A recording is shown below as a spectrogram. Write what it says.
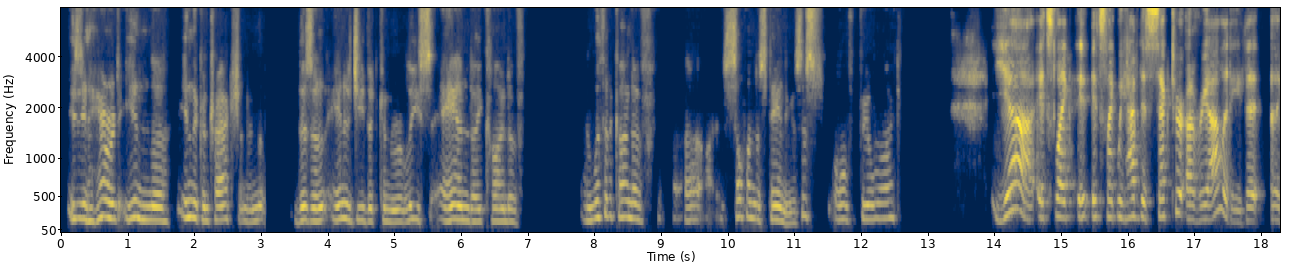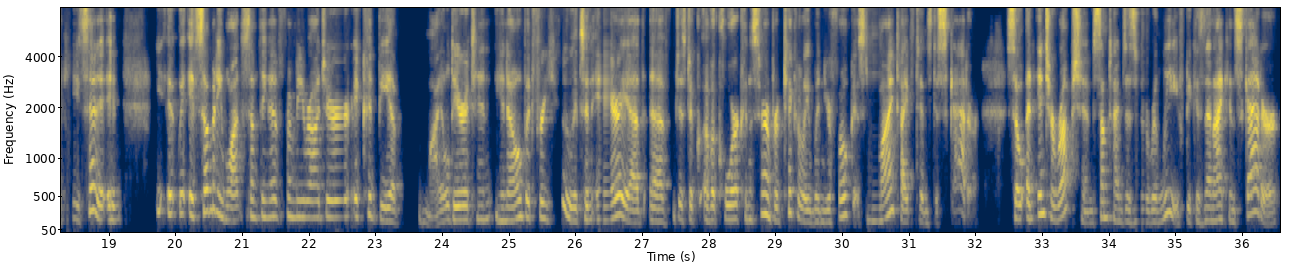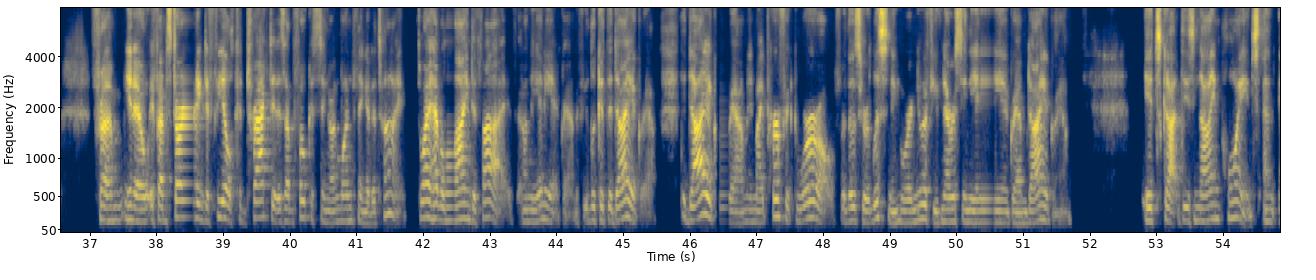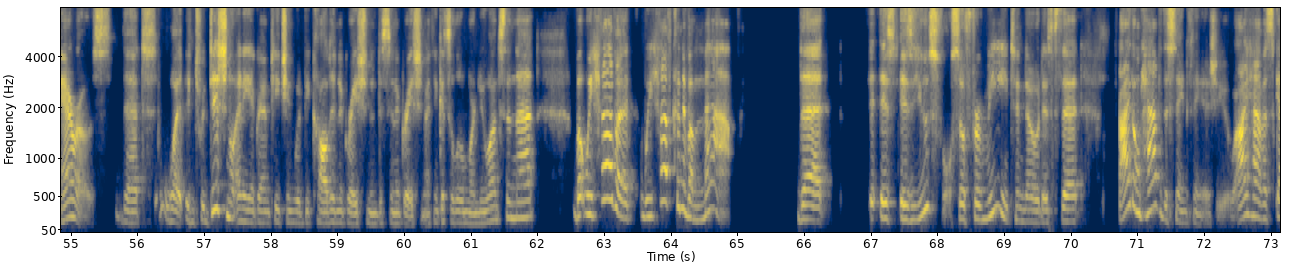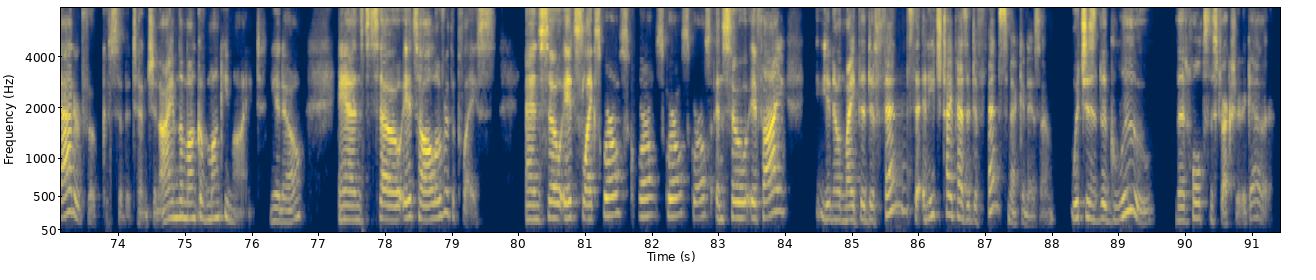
is inherent in the in the contraction and there's an energy that can release and a kind of and with it a kind of uh, self-understanding. Does this all feel right? Yeah it's like it, it's like we have this sector of reality that like you said it, it, if somebody wants something from me roger it could be a mild irritant you know but for you it's an area of just a, of a core concern particularly when you're focused my type tends to scatter so an interruption sometimes is a relief because then I can scatter from, you know, if I'm starting to feel contracted as I'm focusing on one thing at a time. So I have a line to five on the Enneagram. If you look at the diagram, the diagram in my perfect world, for those who are listening who are new, if you've never seen the Enneagram diagram, it's got these nine points and arrows that what in traditional Enneagram teaching would be called integration and disintegration. I think it's a little more nuanced than that but we have a we have kind of a map that is is useful so for me to notice that I don't have the same thing as you. I have a scattered focus of attention. I am the monk of monkey mind, you know? And so it's all over the place. And so it's like squirrel, squirrel, squirrel, squirrels. And so if I, you know, my the defense that and each type has a defense mechanism, which is the glue that holds the structure together.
